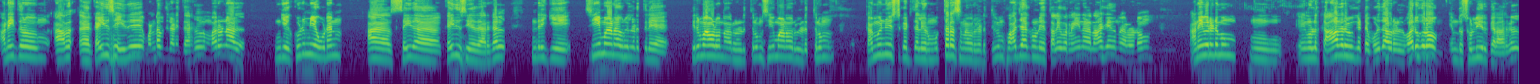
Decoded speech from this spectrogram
அனைத்தரும் கைது செய்து மண்டபத்தில் அடைத்தார்கள். மறுநாள் இங்கே குழுமியவுடன் அஹ், செய்த கைது செய்தார்கள். இன்றைக்கு சீமானவர்களிடத்திலே திருமாவளவன் அவர்களிடத்திலும் சீமானவர்களிடத்திலும் கம்யூனிஸ்ட் கட்சி தலைவர் முத்தரசன் அவர்களிடத்திலும் பாஜகவுடைய தலைவர் நயினா நாகேந்திரன் அவரிடம் அனைவரிடமும் எங்களுக்கு ஆதரவு கேட்ட பொழுது அவர்கள் வருகிறோம் என்று சொல்லியிருக்கிறார்கள்.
